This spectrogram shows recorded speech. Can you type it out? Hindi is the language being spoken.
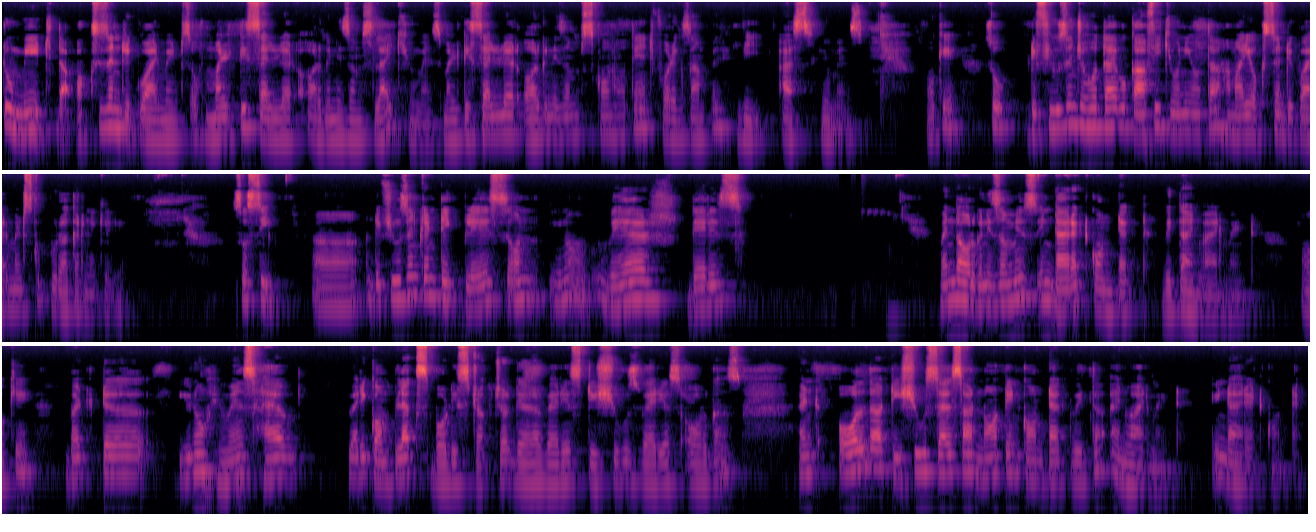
to meet the oxygen requirements of multicellular organisms like humans multicellular organisms कौन होते हैं for example we us humans okay so diffusion जो होता है वो काफ़ी क्यों नहीं होता हमारी ऑक्सीजन रिक्वायरमेंट्स को पूरा करने के लिए see uh, diffusion can take place on you know where there is when the organism is in direct contact with the environment okay but uh, you know humans have very complex body structure. There are various tissues various organs and all the tissue cells are not in contact with the environment indirect contact.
